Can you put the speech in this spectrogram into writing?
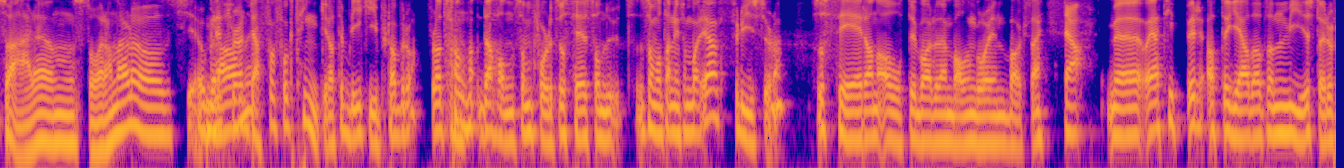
Så er det en, står han der da, og, og Men jeg tror det er derfor folk tenker at det blir keepertabber òg. For han, det er han som får det til å se sånn ut. Som at han liksom bare ja, fryser, da. Så ser han alltid bare den ballen gå inn bak seg. Ja. Men, og jeg tipper at G hadde hatt en mye større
